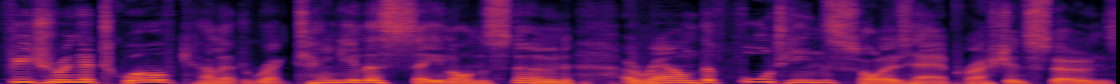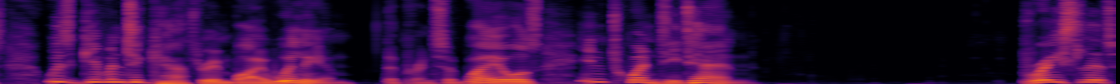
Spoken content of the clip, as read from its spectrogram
featuring a 12 carat rectangular Ceylon stone around the 14 solitaire precious stones was given to Catherine by William, the Prince of Wales, in 2010. Bracelet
